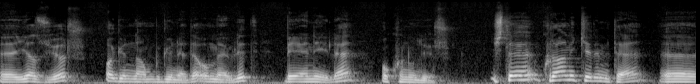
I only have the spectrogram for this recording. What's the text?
e, yazıyor. O günden bugüne de o mevlid beğeniyle okunuluyor. İşte Kur'an-ı Kerim'de e,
